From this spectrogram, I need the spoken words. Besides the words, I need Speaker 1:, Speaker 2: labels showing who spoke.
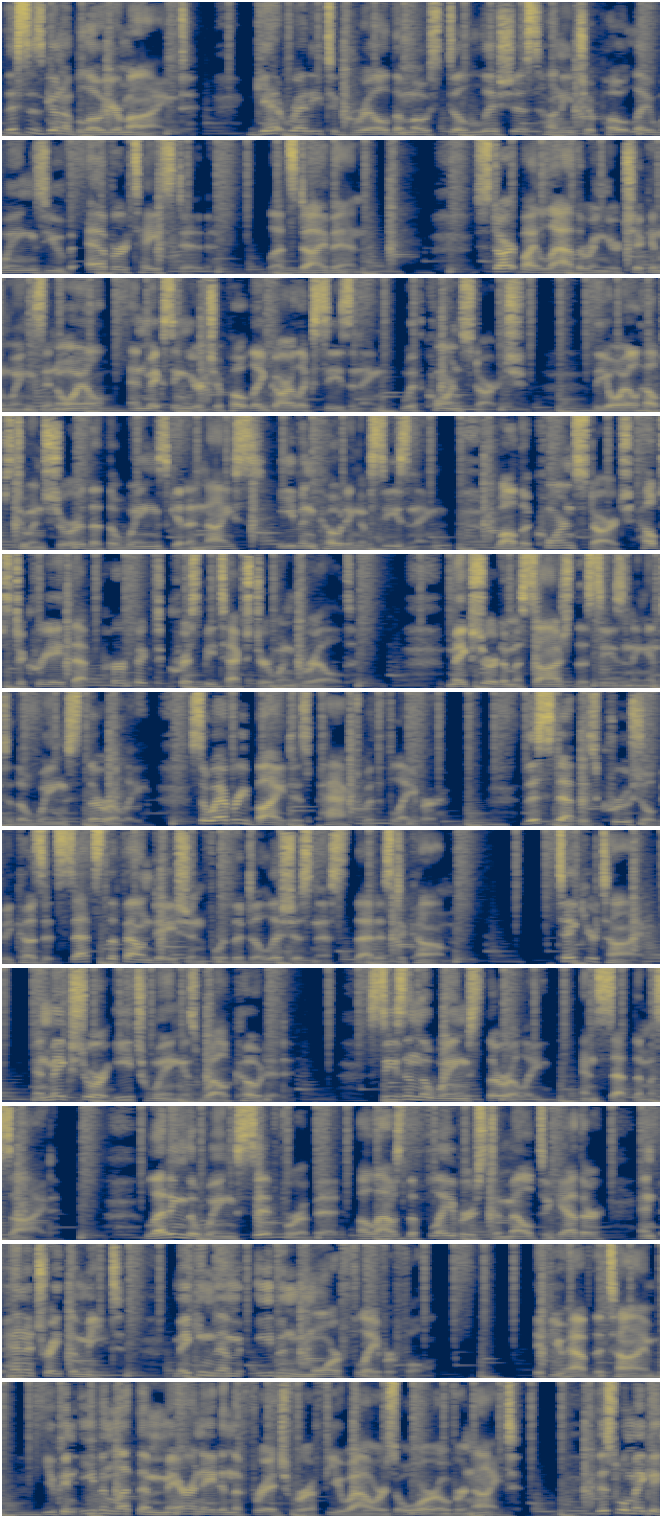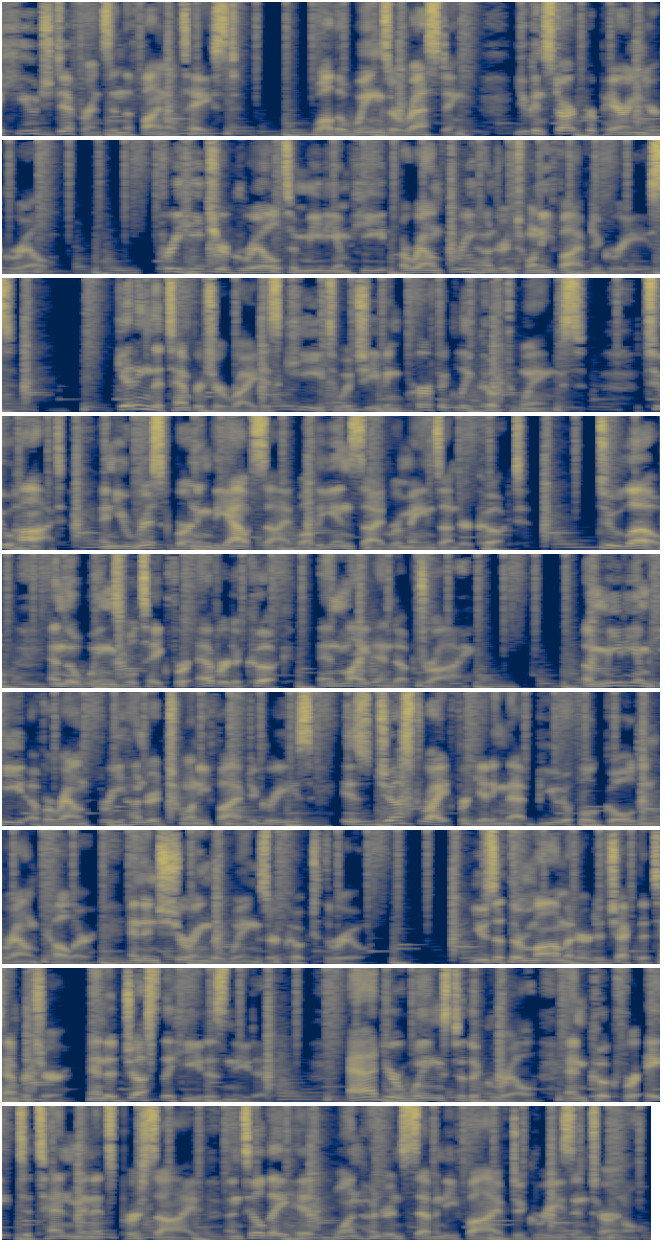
Speaker 1: This is gonna blow your mind. Get ready to grill the most delicious honey chipotle wings you've ever tasted. Let's dive in. Start by lathering your chicken wings in oil and mixing your chipotle garlic seasoning with cornstarch. The oil helps to ensure that the wings get a nice, even coating of seasoning, while the cornstarch helps to create that perfect crispy texture when grilled. Make sure to massage the seasoning into the wings thoroughly, so every bite is packed with flavor. This step is crucial because it sets the foundation for the deliciousness that is to come. Take your time and make sure each wing is well coated. Season the wings thoroughly and set them aside. Letting the wings sit for a bit allows the flavors to meld together and penetrate the meat, making them even more flavorful. If you have the time, you can even let them marinate in the fridge for a few hours or overnight. This will make a huge difference in the final taste. While the wings are resting, you can start preparing your grill. Preheat your grill to medium heat around 325 degrees. Getting the temperature right is key to achieving perfectly cooked wings. Too hot, and you risk burning the outside while the inside remains undercooked. Too low, and the wings will take forever to cook and might end up dry. A medium heat of around 325 degrees is just right for getting that beautiful golden brown color and ensuring the wings are cooked through. Use a thermometer to check the temperature and adjust the heat as needed. Add your wings to the grill and cook for 8 to 10 minutes per side until they hit 175 degrees internal.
